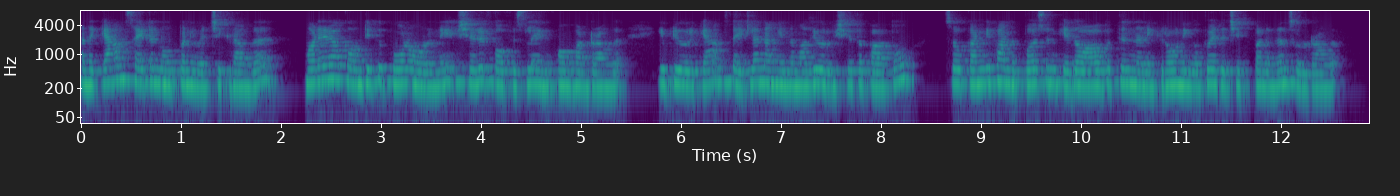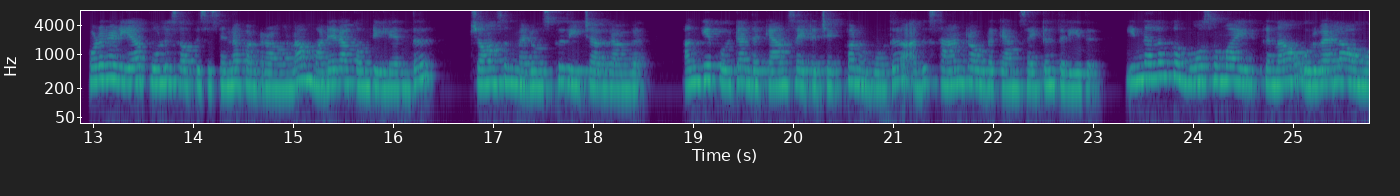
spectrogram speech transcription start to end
அந்த கேம்ப் சைட்டை நோட் பண்ணி வச்சுக்கிறாங்க. மடேரா கவுண்டிக்கு போன உடனே ஷெரிஃப் ஆஃபீஸில் இன்ஃபார்ம் பண்ணுறாங்க இப்படி ஒரு கேம்ப் சைட்டில் நாங்கள் இந்த மாதிரி ஒரு விஷயத்த பார்த்தோம். ஸோ கண்டிப்பாக அந்த பர்சனுக்கு ஏதோ ஆபத்துன்னு நினைக்கிறோம். நீங்கள் போய் அதை செக் பண்ணுங்கன்னு சொல்கிறாங்க உடனடியாக போலீஸ் ஆஃபீஸர்ஸ் என்ன பண்ணுறாங்கன்னா மடேரா கவுண்டிலேருந்து ஜான்சன் மெடோஸ்க்கு ரீச் ஆகுறாங்க. அங்கே போயிட்டு அந்த கேம்ப் சைட்டை செக் பண்ணும்போது அது சாண்ட்ராவோட கேம்ப் சைட்டுன்னு தெரியுது. இந்த அளவுக்கு மோசமாக இருக்குன்னா ஒருவேளை அவங்க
